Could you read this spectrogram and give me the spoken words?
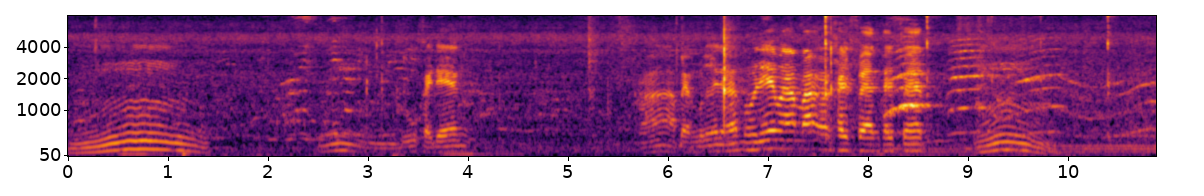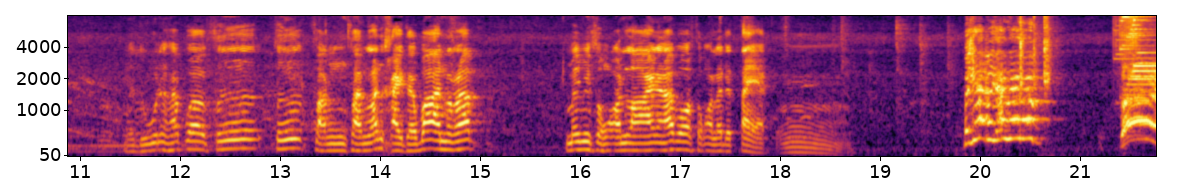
อืมอืมดูไข่แดง อ่าแบ่งไปเลยนะครับวันนี้มามาไข่แฟนไข่แฟนอืมมาดูนะครับว่าซื้อซื้อสั่งสั่งร้านไข่แถวบ้านนะครับ ไม่มีส่งออนไลน์นะครับเพราะส่งออนไลน์จะแตก อืมไปครับไปครับไปครับเฮ้ย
